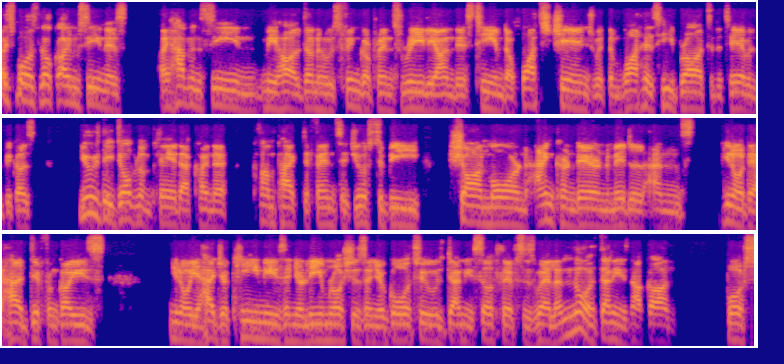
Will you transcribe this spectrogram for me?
I suppose. Look, I'm seeing is I haven't seen Micheál Donoghue's fingerprints really on this team. That what's changed with them? What has he brought to the table? Because usually Dublin play that kind of compact defence. It used to be Sean Moore and anchoring there in the middle, and you know they had different guys. You know, you had your Keaneys and your Liam Rushes and your go-tos, Danny Sutcliffe's as well. And no, Danny is not gone, but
